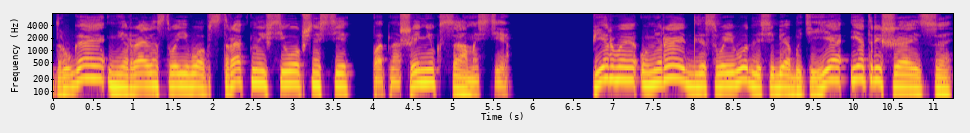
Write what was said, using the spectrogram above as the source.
Другая — неравенство его абстрактной всеобщности по отношению к самости. Первое умирает для своего для себя бытия и отрешается,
